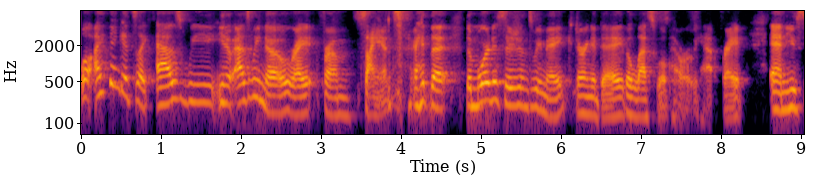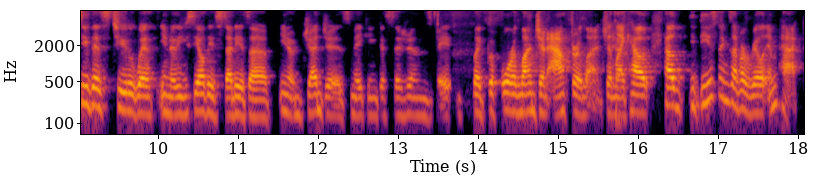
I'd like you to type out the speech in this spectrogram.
well, I think it's like as we, you know, as we know, right, from science, right, that the more decisions we make during a day, the less willpower we have, right? And you see this too with, you know, you see all these studies of, you know, judges making decisions like before lunch and after lunch and like how how these things have a real impact.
